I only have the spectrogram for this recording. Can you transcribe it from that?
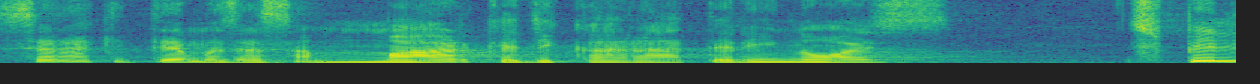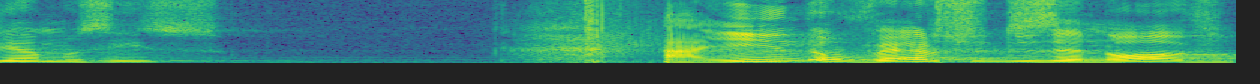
será que temos essa marca de caráter em nós? Espelhamos isso. Ainda o verso 19,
